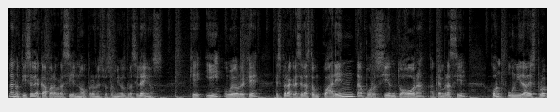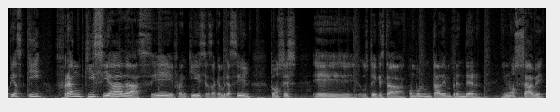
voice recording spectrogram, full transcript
la noticia de acá para Brasil, ¿no? Para nuestros amigos brasileños. Que IWG espera crecer hasta un 40% ahora acá en Brasil con unidades propias y franquiciadas, sí, franquicias acá en Brasil. Entonces, eh, usted que está con voluntad de emprender y no sabe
